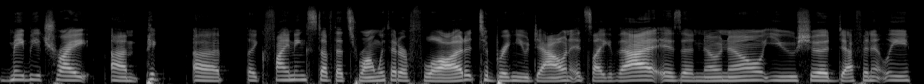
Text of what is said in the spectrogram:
maybe try um, pick uh, like finding stuff that's wrong with it or flawed to bring you down, it's like that is a no no. You should definitely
